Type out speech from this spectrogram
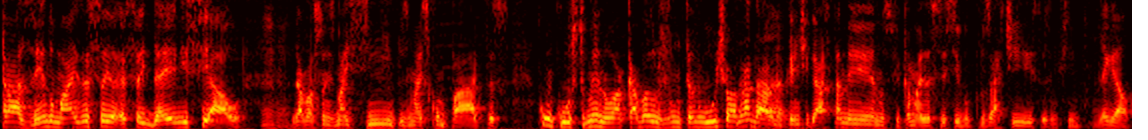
trazendo mais essa, essa ideia inicial. Uhum. Gravações mais simples, mais compactas, com custo menor, acaba juntando o útil ao agradável, né? Porque a gente gasta menos, fica mais acessível para os artistas, enfim. Legal.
